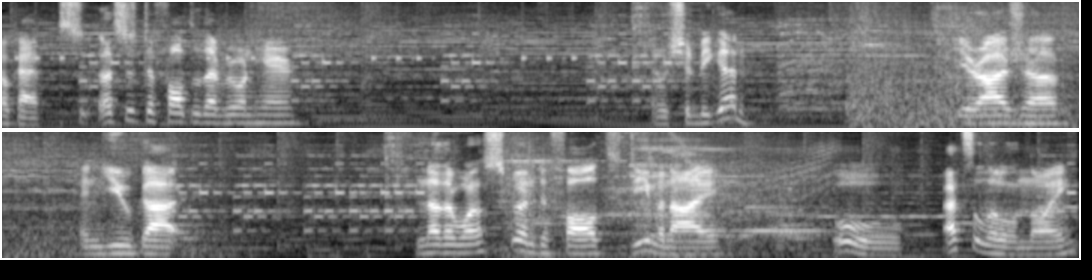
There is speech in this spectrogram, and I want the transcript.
Okay, so let's just default with everyone here. And we should be good. Iraja and you got another one. Let's go and default. Demon Eye. Ooh, that's a little annoying.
